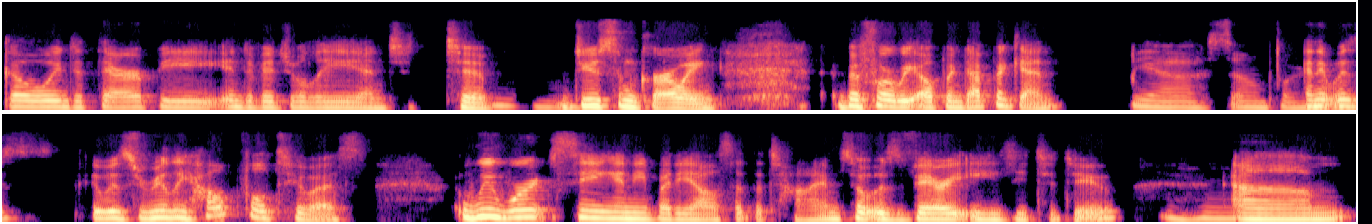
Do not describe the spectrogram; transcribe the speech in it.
go into therapy individually and to, to mm-hmm. do some growing before we opened up again. Yeah, so important. And it was it was really helpful to us. We weren't seeing anybody else at the time, so it was very easy to do. Mm-hmm. Um,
